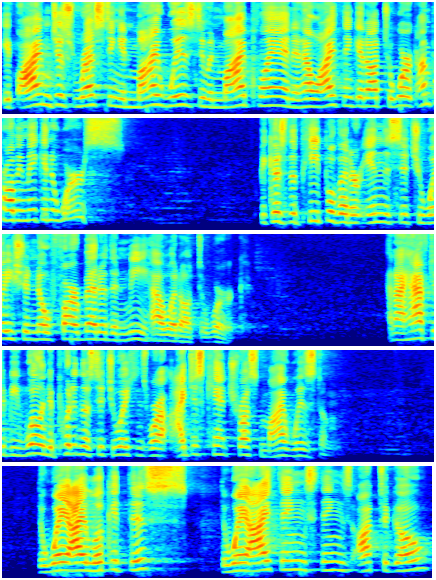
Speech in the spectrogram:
If I'm just resting in my wisdom and my plan and how I think it ought to work, I'm probably making it worse. Because the people that are in the situation know far better than me how it ought to work. And I have to be willing to put in those situations where I just can't trust my wisdom. The way I look at this, the way I think things ought to go,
